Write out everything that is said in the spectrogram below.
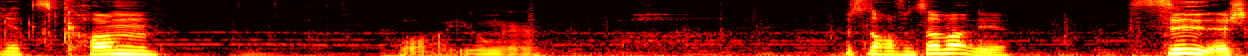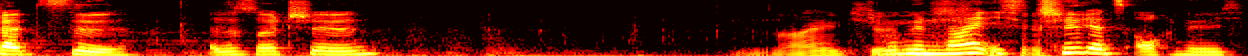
Jetzt komm. Boah, Junge. Bist du noch auf dem Server? Nee. Still, er schreibt still. Also es soll chillen. Nein, chill Junge, nicht. nein, ich chill jetzt auch nicht.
